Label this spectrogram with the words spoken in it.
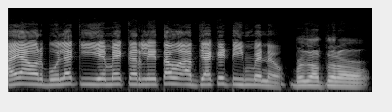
आया और बोला कि ये मैं कर लेता हूँ आप जाके टीम बनाओ। बजाते रहो।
